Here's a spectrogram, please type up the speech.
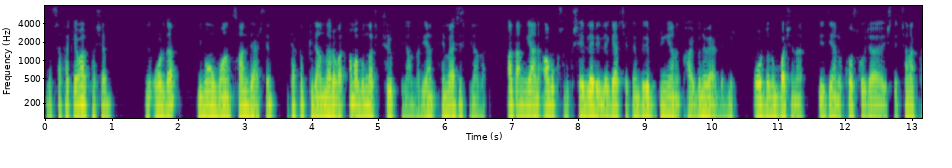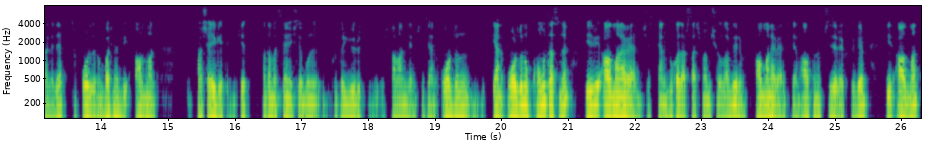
Mustafa Kemal Paşa şimdi orada Limon Van Sanders'in bir takım planları var ama bunlar çürük planlar yani temelsiz planlar. Adam yani abuk subuk şeyleriyle gerçekten bir dünyanın kaybını verdirmiş. Ordunun başına biz yani koskoca işte Çanakkale'de ordunun başına bir Alman paşayı getirmişiz. Adama sen işte bunu burada yürüt falan demişiz. Yani ordunun yani ordunun komutasını biz bir Alman'a vermişiz. Yani bu kadar saçma bir şey olabilir mi? Alman'a vermişiz. Yani altını çizerek söylüyorum. Bir Alman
